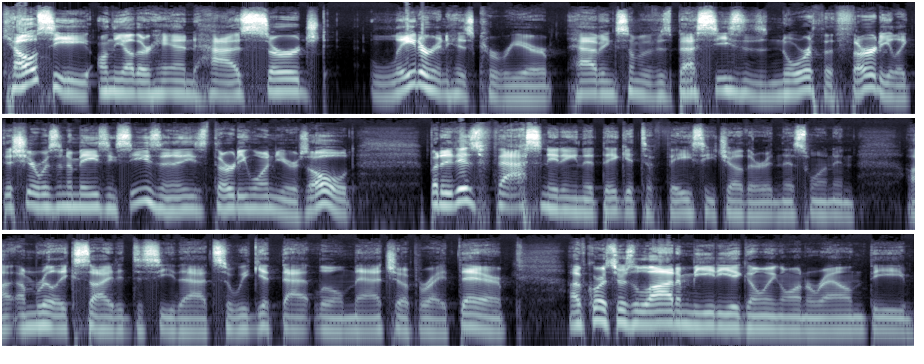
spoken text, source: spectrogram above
Kelce, on the other hand, has surged later in his career, having some of his best seasons north of 30. Like this year was an amazing season, and he's 31 years old. But it is fascinating that they get to face each other in this one, and I'm really excited to see that. So we get that little matchup right there. Of course, there's a lot of media going on around the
